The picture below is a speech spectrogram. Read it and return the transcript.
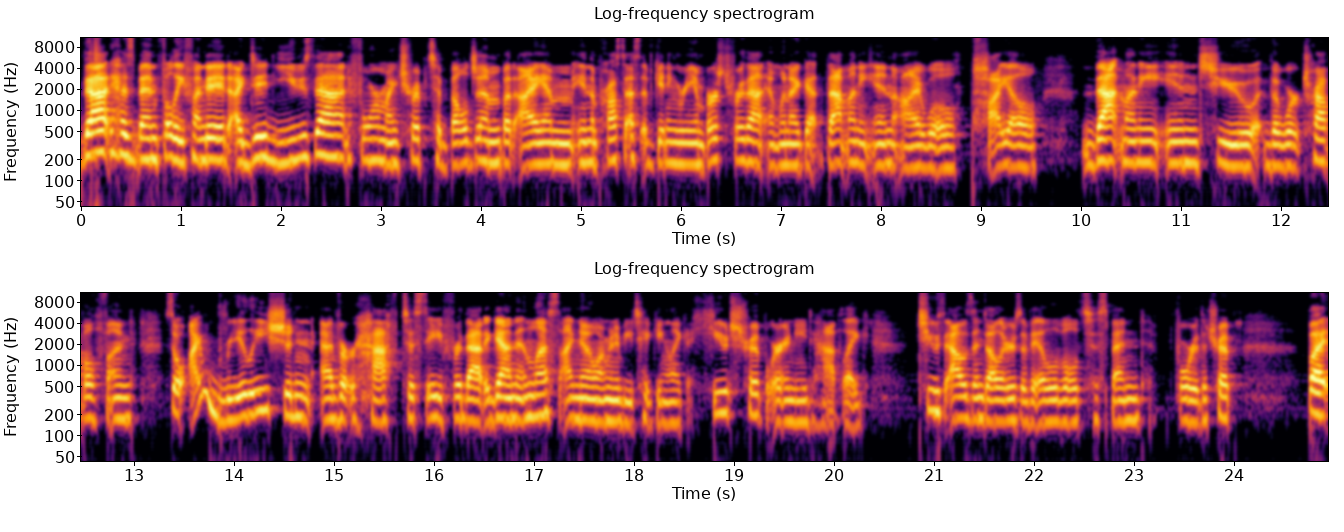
that has been fully funded. I did use that for my trip to Belgium, but I am in the process of getting reimbursed for that. And when I get that money in, I will pile that money into the work travel fund. So I really shouldn't ever have to save for that again, unless I know I'm going to be taking like a huge trip where I need to have like $2,000 available to spend for the trip. But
